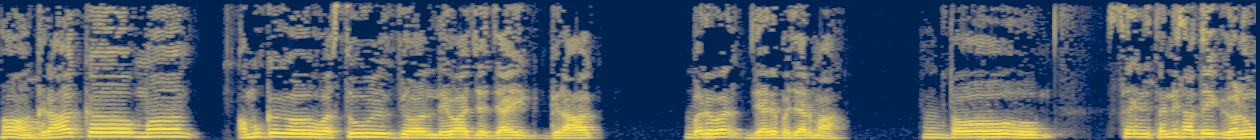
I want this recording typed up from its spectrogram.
હા. ગ્રાહકમાં અમુક વસ્તુ લેવા જાય ગ્રાહક બરોબર જ્યારે બજારમાં તો તેની સાથે ઘણું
